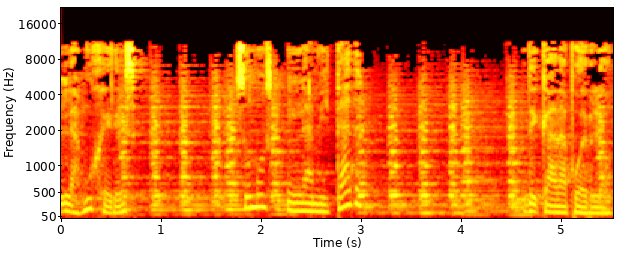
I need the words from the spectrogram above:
Las mujeres somos la mitad de cada pueblo.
